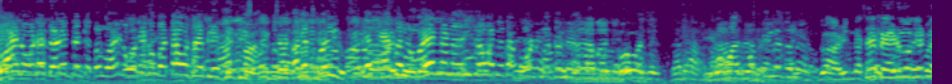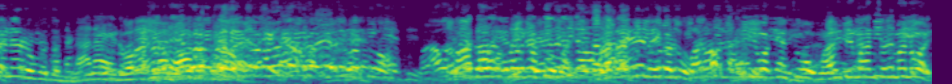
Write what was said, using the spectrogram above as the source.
લો એન્ડ ઓર્ડર દરેક જગ્યાએ તો લો એન્ડ ઓર્ડરનું બતાવો સાહેબ લેખિતમાં. તમે કોઈ એક એઝ લોયર ને નહીં જવા દેતા કોર્ટમાં તમે. સાહેબ એડવોકેટ ના રોકો તમે. ના ના એડવોકેટ મારી બી માન સન્માન હોય.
